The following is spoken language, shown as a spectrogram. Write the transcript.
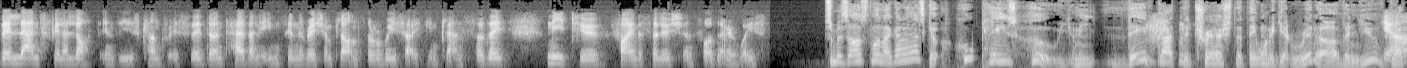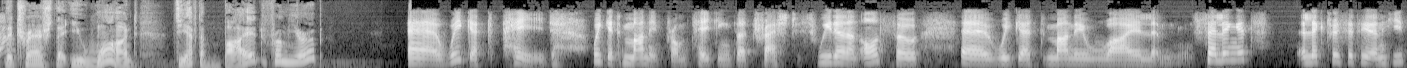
they landfill a lot in these countries. They don't have any incineration plants or recycling plants, so they need to find a solution for their waste. So, Ms. Ostlund, I got to ask you, who pays who? I mean, they've got the trash that they want to get rid of, and you've Yeah. got the trash that you want. Do you have to buy it from Europe? Uh, we get paid. We get money from taking the trash to Sweden, and also uh, we get money while um, selling it, electricity and heat.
